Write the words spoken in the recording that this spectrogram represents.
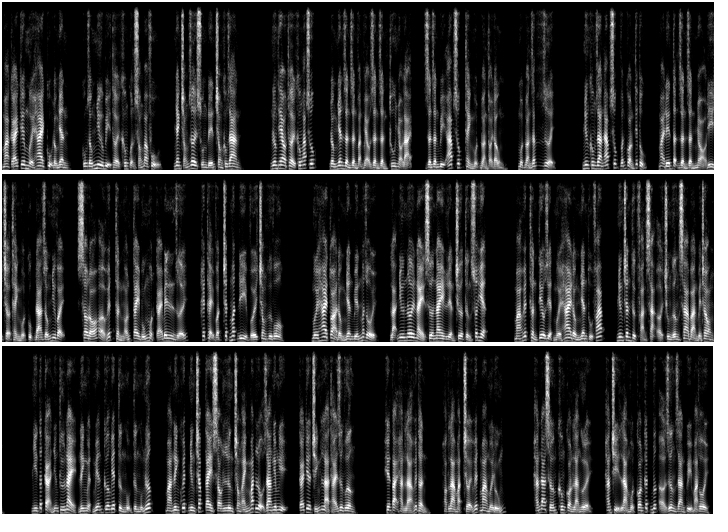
Mà cái kia mười hai cụ đồng nhân cũng giống như bị thời không cuộn sóng bao phủ nhanh chóng rơi xuống đến trong không gian. Nương theo thời không áp xúc đồng nhân dần dần vặn vẹo dần dần thu nhỏ lại dần dần bị áp xúc thành một đoàn tỏi đồng, một đoàn rắc rưởi. Nhưng không gian áp xúc vẫn còn tiếp tục, mãi đến tận dần dần nhỏ đi trở thành một cục đá giống như vậy, sau đó ở huyết thần ngón tay búng một cái bên dưới, hết thảy vật chất mất đi với trong hư vô. Mười hai tòa đồng nhân biến mất rồi, lại như nơi này xưa nay liền chưa từng xuất hiện. Mà huyết thần tiêu diệt mười hai đồng nhân thủ pháp, nhưng chân thực phản xạ ở trung ương xa bàn bên trong. Nhìn tất cả những thứ này, ninh nguyệt miễn cưỡng biết từng ngụm từng ngụm nước, mà ninh khuyết nhưng chắp tay sau lưng trong ánh mắt lộ ra nghiêm nghị, cái kia chính là thái dương vương. Hiện tại hẳn là huyết thần hoặc là mặt trời huyết ma mới đúng. Hắn đã sớm không còn là người, hắn chỉ là một con cất bước ở dương gian quỷ mà thôi.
